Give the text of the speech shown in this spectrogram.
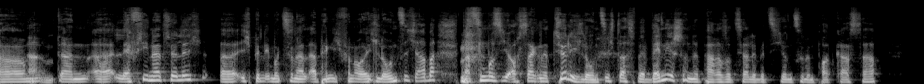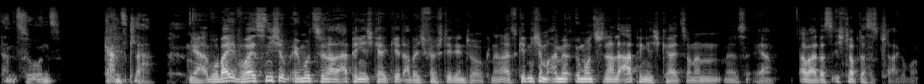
Ähm, um. Dann äh, Lefty natürlich. Äh, ich bin emotional abhängig von euch, lohnt sich aber. Dazu muss ich auch sagen, natürlich lohnt sich das, wenn ihr schon eine parasoziale Beziehung zu dem Podcast habt, dann zu uns. Ganz klar. Ja, wobei, wobei es nicht um emotionale Abhängigkeit geht, aber ich verstehe den Joke. Ne? Es geht nicht um emotionale Abhängigkeit, sondern es, ja. Aber das, ich glaube, das ist klar geworden.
